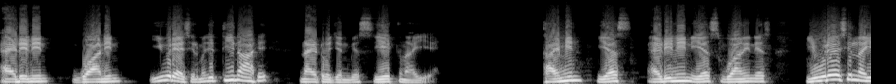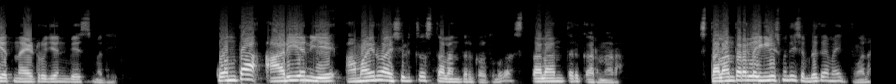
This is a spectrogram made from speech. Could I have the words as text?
ऍडेनिन ग्वानिन युरिया म्हणजे तीन आहे. नायट्रोजन बेस एक नाहीये. Thymine yes adenine yes guanine yes युरियाशील नाहीयेत नायट्रोजन बेस मध्ये कोणता आर्यन ए अमायनो ऍसिडचं स्थलांतर करतो? बघा स्थलांतर करणारा. स्थलांतराला इंग्लिशमध्ये शब्द काय माहीत तुम्हाला?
